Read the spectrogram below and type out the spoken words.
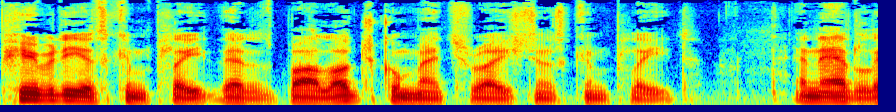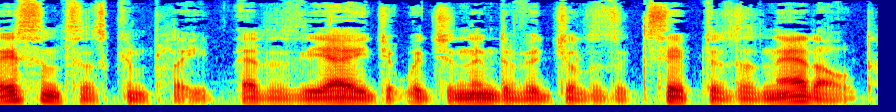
puberty is complete, that is, biological maturation is complete, and adolescence is complete, that is, the age at which an individual is accepted as an adult,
